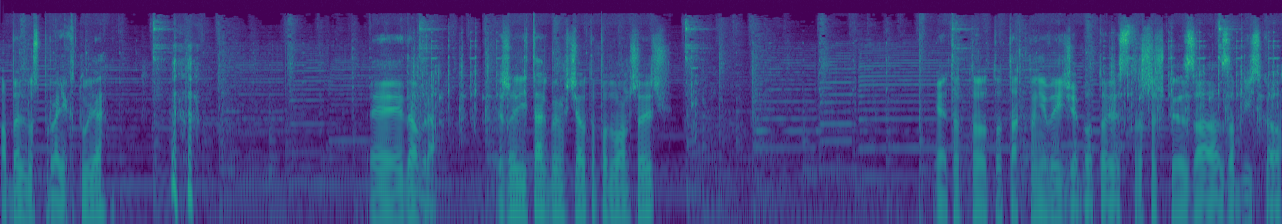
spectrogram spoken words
Abellus projektuje. yy, dobra. Jeżeli tak bym chciał to podłączyć... Nie, to, to, to tak to nie wyjdzie, bo to jest troszeczkę za, za blisko.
